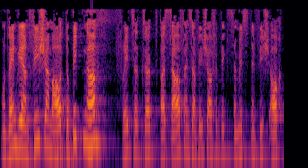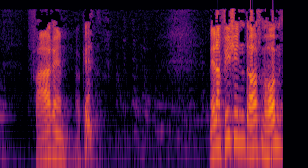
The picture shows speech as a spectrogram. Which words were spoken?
Und wenn wir einen Fisch am Auto picken haben, Fritz hat gesagt, passt auf, wenn du einen Fisch aufpickst, dann müsst ihr den Fisch auch fahren, okay? Nicht einen Fisch hinten drauf haben,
